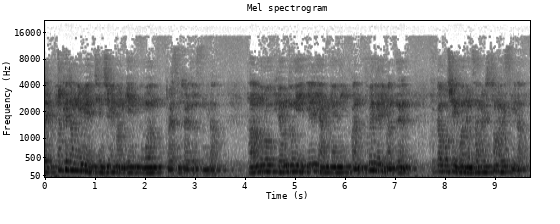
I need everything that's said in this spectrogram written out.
네, 박 회장님의 진심이 담긴 응원 말씀 잘 들었습니다. 다음으로 귀염둥이 1, 2학년이 만, 후배들이 만든 국가고시 응원 영상을 시청하겠습니다.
